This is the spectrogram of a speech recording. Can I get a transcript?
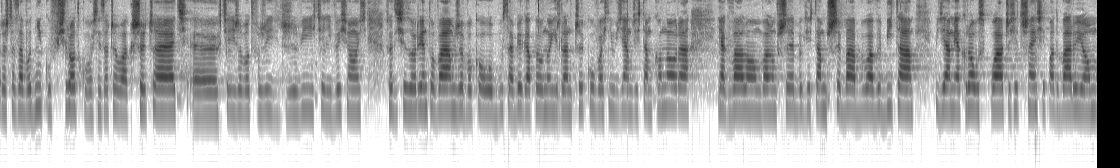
reszta zawodników w środku właśnie zaczęła krzyczeć, e, chcieli, żeby otworzyli drzwi, chcieli wysiąść. Wtedy się zorientowałam, że wokoło busa biega pełno Irlandczyków. Właśnie widziałam gdzieś tam Conora, jak walą, walą w szyby, gdzieś tam szyba była wybita. Widziałam, jak Rose płacze, się trzęsie, Pat Barry ją,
